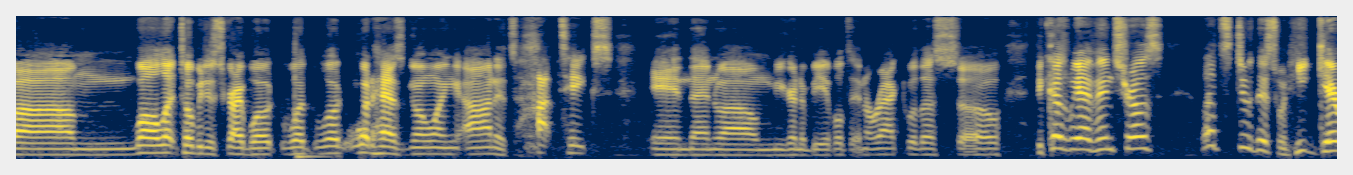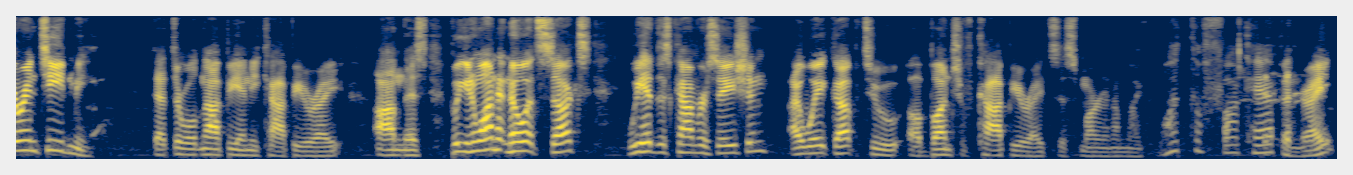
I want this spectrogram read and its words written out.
um, well, let Toby describe what what what what has going on. It's hot takes, and then um, you're going to be able to interact with us. So because we have intros, let's do this one. He guaranteed me that there will not be any copyright on this. But you want to know what sucks? We had this conversation. I wake up to a bunch of copyrights this morning. I'm like, what the fuck happened, right?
